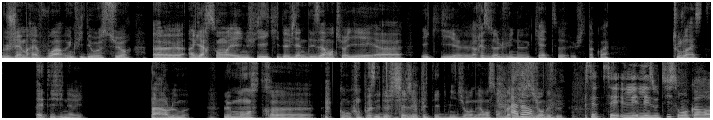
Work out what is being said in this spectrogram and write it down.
J'aimerais voir une vidéo sur euh, un garçon et une fille qui deviennent des aventuriers euh, et qui euh, résolvent une quête, je sais pas quoi. Tout le reste a été généré par le, le monstre com- composé de ChatGPT de Midjourney ensemble, la fusion des deux. Les, les outils sont encore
